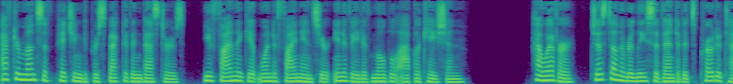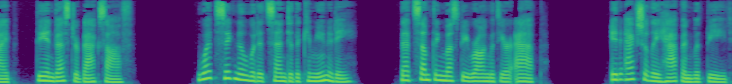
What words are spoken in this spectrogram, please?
after months of pitching to prospective investors, you finally get one to finance your innovative mobile application. However, just on the release event of its prototype, the investor backs off. What signal would it send to the community? That something must be wrong with your app. It actually happened with Bheed.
